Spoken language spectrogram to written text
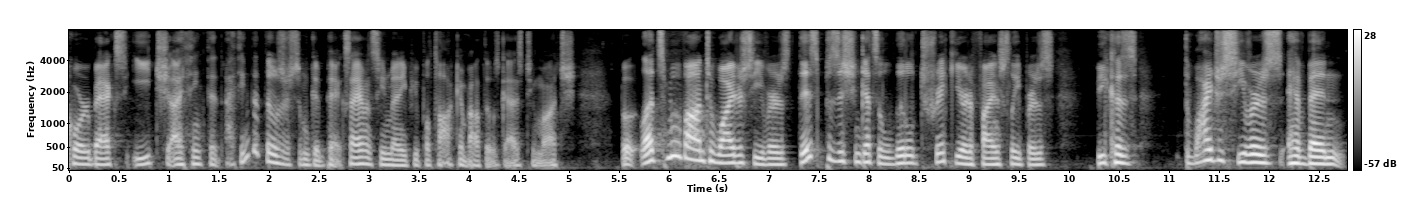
quarterbacks each. I think that I think that those are some good picks. I haven't seen many people talking about those guys too much. But let's move on to wide receivers. This position gets a little trickier to find sleepers because the wide receivers have been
